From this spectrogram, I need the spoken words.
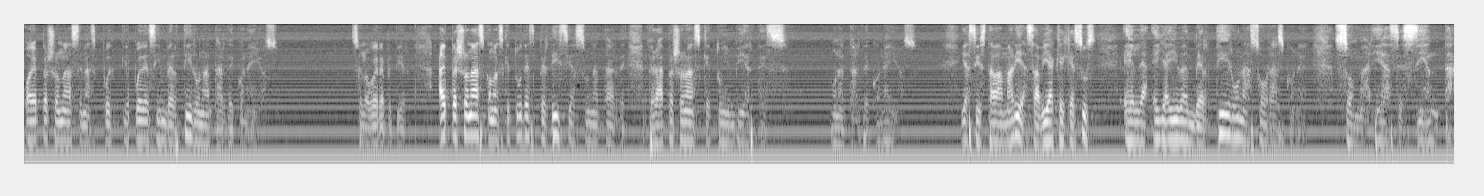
o hay personas en las que puedes invertir una tarde con ellos. Se lo voy a repetir. Hay personas con las que tú desperdicias una tarde, pero hay personas que tú inviertes una tarde con ellos. Y así estaba María, sabía que Jesús, ella, iba a invertir unas horas con él. So María se sienta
